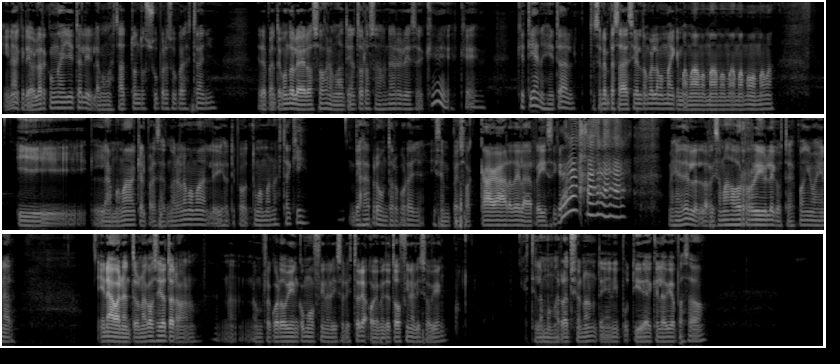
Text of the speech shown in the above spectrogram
y nada, quería hablar con ella y tal. Y la mamá estaba actuando súper, súper extraño. Y de repente cuando le ve los ojos, la mamá tiene todos los ojos negros y le dice, ¿qué? ¿Qué? ¿Qué tienes? Y tal. Entonces le empezó a decir el nombre de la mamá y que mamá, mamá, mamá, mamá, mamá. Y la mamá, que al parecer no era la mamá, le dijo tipo, tu mamá no está aquí. Deja de preguntar por ella. Y se empezó a cagar de la risa. Y que, ¡Ah! Imagínense la, risa más horrible que ustedes puedan imaginar. Y nada, bueno, entre una cosa y otra, no, no, recuerdo bien cómo finalizó la historia. Obviamente todo finalizó bien. Este, la mamá reaccionó, no tenía ni puta idea de qué le había pasado.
